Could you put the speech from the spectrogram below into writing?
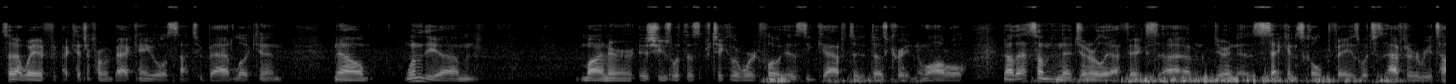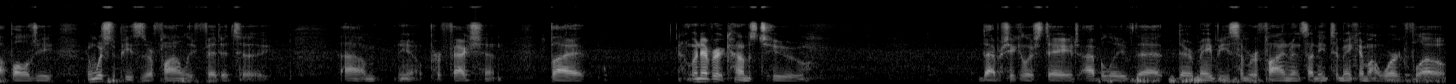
So that way, if I catch it from a back angle, it's not too bad looking. Now, one of the um, minor issues with this particular workflow is the gaps that it does create in the model. Now that's something that generally I fix um, during the second sculpt phase, which is after the retopology, in which the pieces are finally fitted to um, you know perfection. But whenever it comes to that particular stage, I believe that there may be some refinements I need to make in my workflow.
